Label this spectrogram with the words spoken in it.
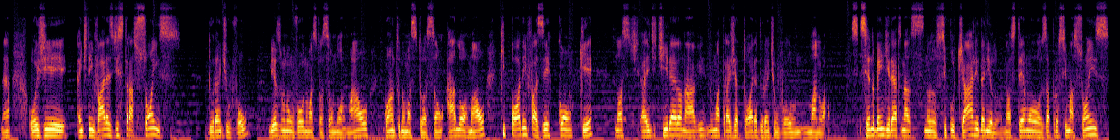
Né? Hoje a gente tem várias distrações durante o voo, mesmo num voo numa situação normal, quanto numa situação anormal, que podem fazer com que nós, a gente tire a aeronave numa trajetória durante um voo manual. Sendo bem direto nas, no ciclo Charlie, Danilo, nós temos aproximações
